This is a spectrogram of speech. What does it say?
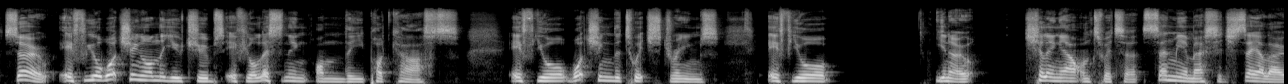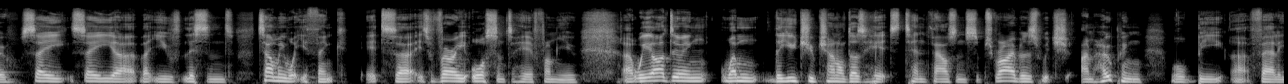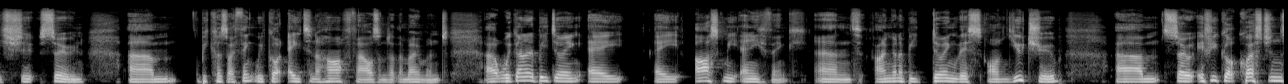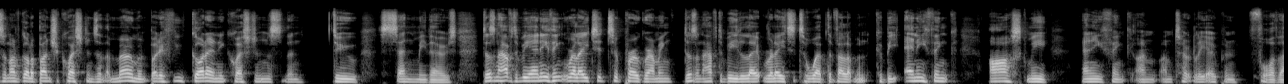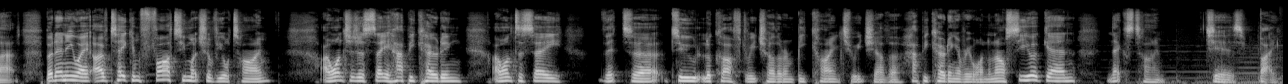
So if you're watching on the YouTubes, if you're listening on the podcasts, if you're watching the Twitch streams, if you're, you know, chilling out on Twitter, send me a message, say hello, say say uh, that you've listened, tell me what you think. It's uh, it's very awesome to hear from you. Uh, we are doing when the YouTube channel does hit ten thousand subscribers, which I'm hoping will be uh, fairly sh- soon. Um, because I think we've got eight and a half thousand at the moment. Uh, we're going to be doing a a Ask Me Anything, and I'm going to be doing this on YouTube. Um, so if you've got questions, and I've got a bunch of questions at the moment, but if you've got any questions, then do send me those. Doesn't have to be anything related to programming. Doesn't have to be la- related to web development. Could be anything. Ask me anything. I'm, I'm totally open for that. But anyway, I've taken far too much of your time. I want to just say happy coding. I want to say that uh, do look after each other and be kind to each other. Happy coding, everyone. And I'll see you again next time. Cheers. Bye.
